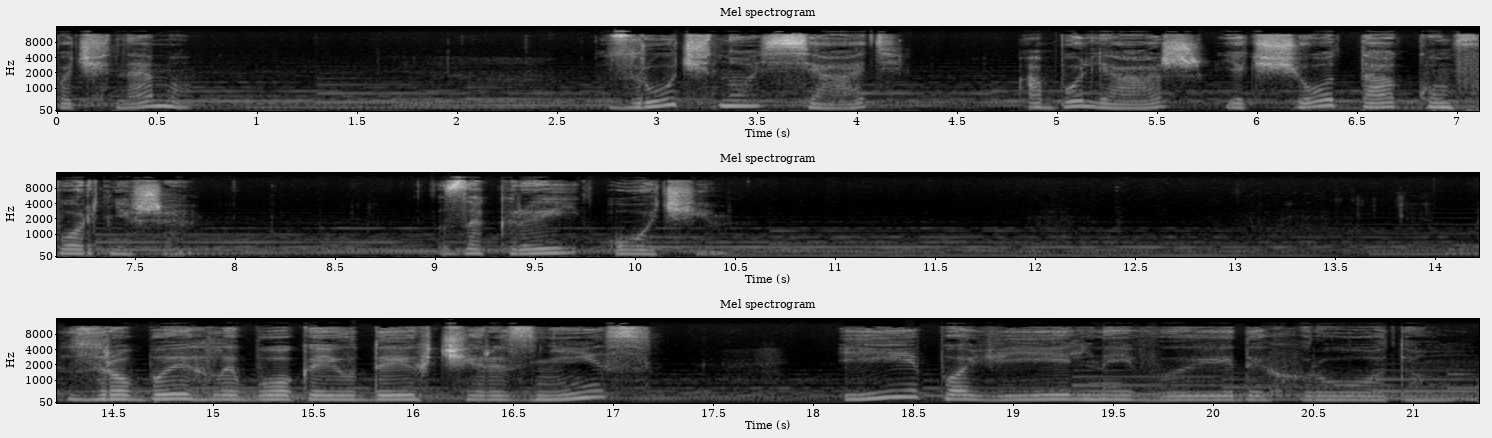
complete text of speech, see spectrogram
Почнемо. Зручно сядь або ляж, якщо так комфортніше. Закрий очі. Зроби глибокий удих через ніс і повільний видих ротом.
